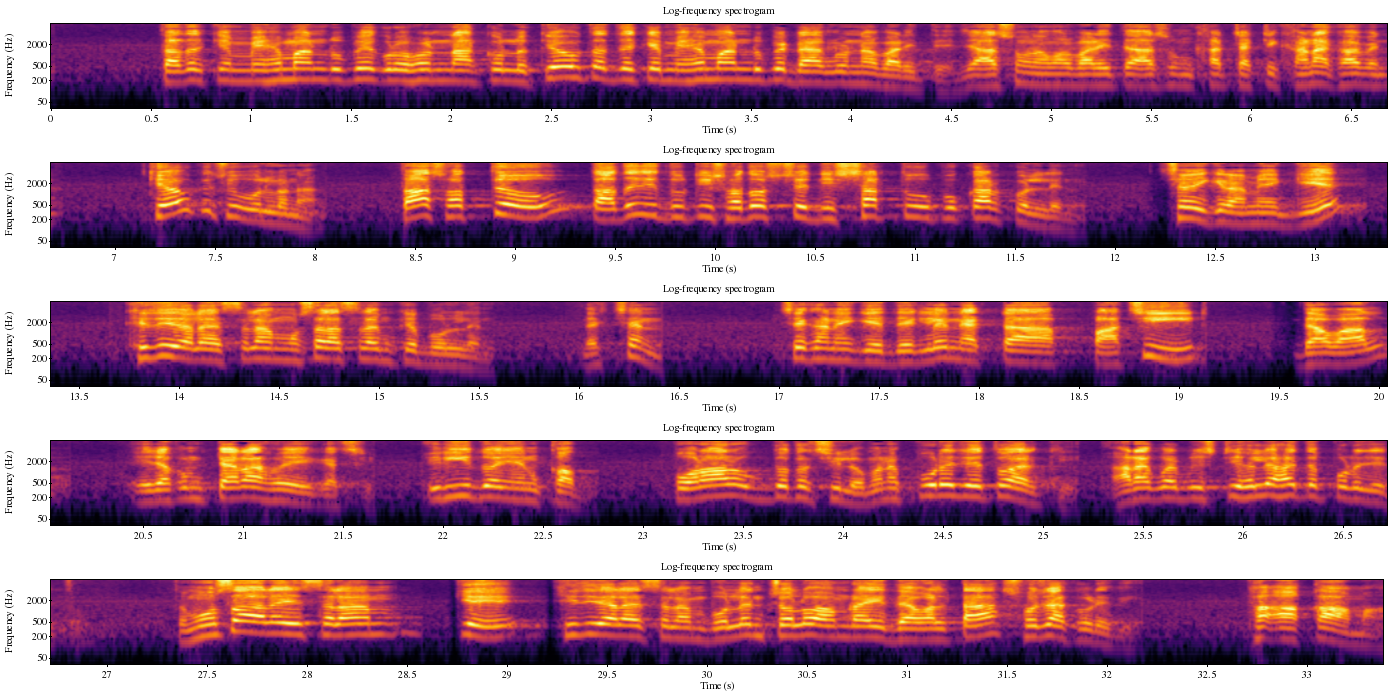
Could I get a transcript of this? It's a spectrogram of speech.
তাদেরকে মেহমান রূপে গ্রহণ না করল কেউ তাদেরকে মেহমান রূপে ডাকলো না বাড়িতে যে, আসুন আমার বাড়িতে, আসুন, খা, চারটি খানা খাবেন। কেউ কিছু বলল না। তা সত্ত্বেও তাদেরই দুটি সদস্যের নিঃস্বার্থ উপকার করলেন। সেই গ্রামে গিয়ে খিজির আলাহিসাল্লাম মুসা আলাহিসাল্লামকে বললেন, দেখছেন? সেখানে গিয়ে দেখলেন একটা প্রাচীর দেওয়াল এরকম টেরা হয়ে গেছে। ইরিদয়ন কব পড়ার উদ্যত ছিল মানে পড়ে যেত আর কি। আর একবার বৃষ্টি হলে হয়তো পড়ে যেত। তো মোসা আলাইসাল্লামকে খিজির আলাইসাল্লাম বললেন, চলো আমরা এই দেওয়ালটা সোজা করে দিই। ফা আকামা,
